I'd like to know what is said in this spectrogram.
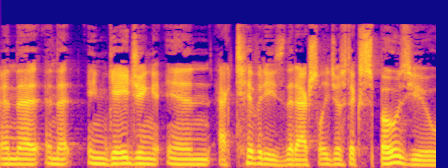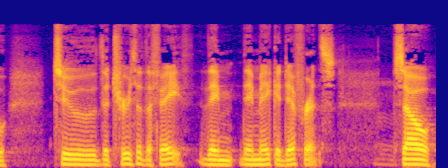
and that and that engaging in activities that actually just expose you to the truth of the faith they they make a difference. So.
